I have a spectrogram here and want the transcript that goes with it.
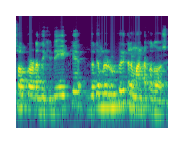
সলভ করাটা দেখি। যে এইট কে যদি আমরা রুট করি, তাহলে মানটা কত আসে?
